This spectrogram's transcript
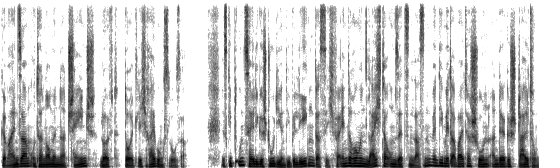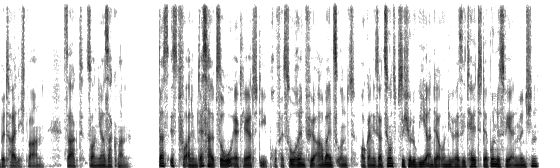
Gemeinsam unternommener Change läuft deutlich reibungsloser. Es gibt unzählige Studien, die belegen, dass sich Veränderungen leichter umsetzen lassen, wenn die Mitarbeiter schon an der Gestaltung beteiligt waren, sagt Sonja Sackmann. Das ist vor allem deshalb so, erklärt die Professorin für Arbeits- und Organisationspsychologie an der Universität der Bundeswehr in München,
